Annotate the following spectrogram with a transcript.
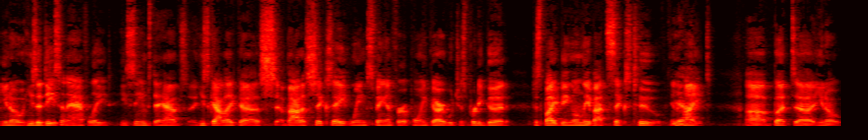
you know he's a decent athlete. He seems to have he's got like a about a six eight wingspan for a point guard, which is pretty good, despite being only about six two in Yeah. height. Uh, but uh, you know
